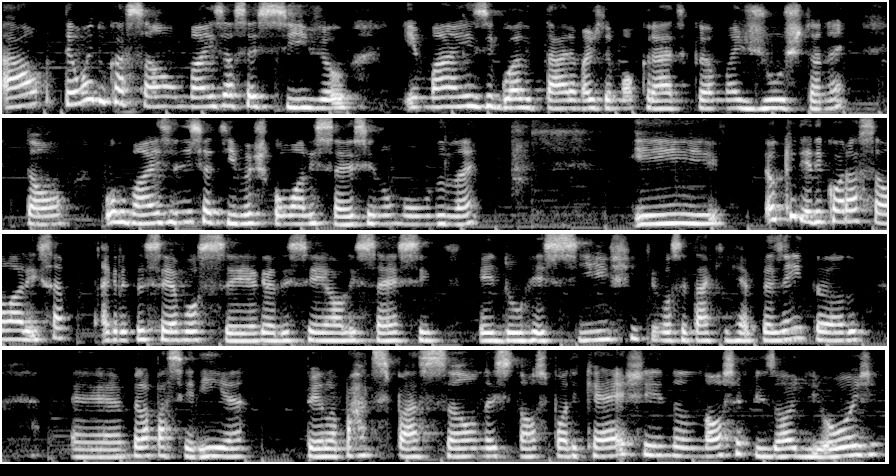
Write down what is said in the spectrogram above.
a ter uma educação mais acessível e mais igualitária, mais democrática, mais justa, né? Então, por mais iniciativas como Alicerce no mundo, né? E eu queria de coração, Larissa, agradecer a você, agradecer ao Alicerce do Recife, que você está aqui representando, é, pela parceria, pela participação nesse nosso podcast, no nosso episódio de hoje.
